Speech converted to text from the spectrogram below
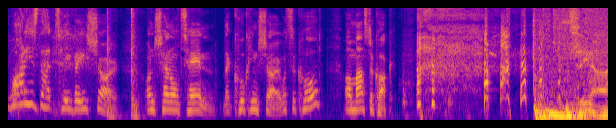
What is that TV show on Channel 10? That cooking show? What's it called? Oh, Mastercock. Gina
